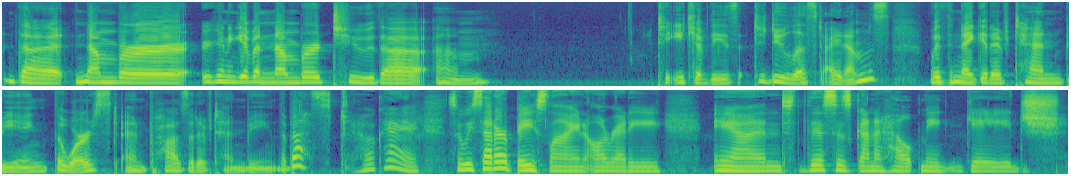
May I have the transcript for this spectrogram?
the number. You're gonna give a number to the um, to each of these to-do list items, with negative ten being the worst and positive ten being the best. Okay, so we set our baseline already, and this is going to help me gauge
